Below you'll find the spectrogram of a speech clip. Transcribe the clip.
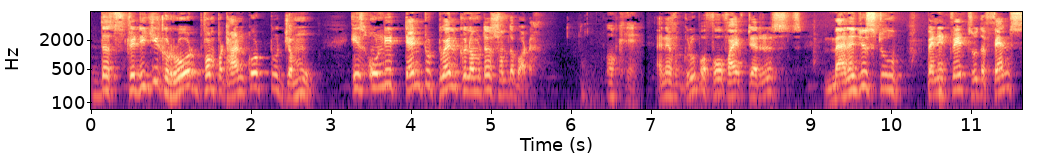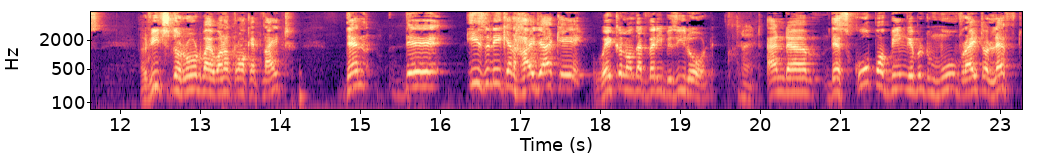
the strategic road from Pathankot to Jammu is only 10 to 12 kilometers from the border. Okay. And if a group of four or five terrorists manages to penetrate through the fence, reach the road by one o'clock at night, then they easily can hijack a vehicle on that very busy road. Right. And um, their scope of being able to move right or left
